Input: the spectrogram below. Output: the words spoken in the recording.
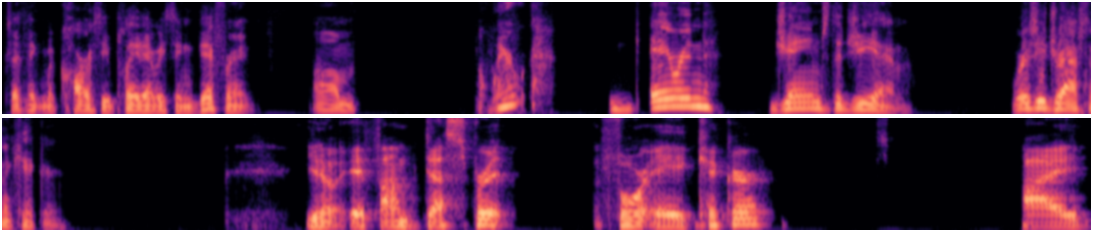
because I think McCarthy played everything different. Um, where Aaron James, the GM, where's he drafting a kicker? You know, if I'm desperate for a kicker, I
